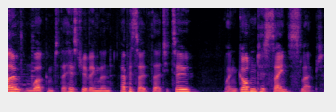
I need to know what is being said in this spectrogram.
Hello, and welcome to the History of England, episode 32 When God and His Saints Slept.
